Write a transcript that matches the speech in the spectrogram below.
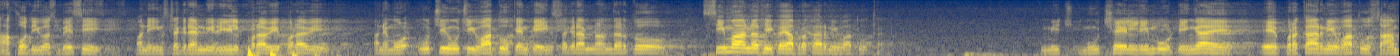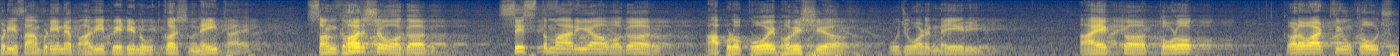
આખો દિવસ બેસી અને ઇન્સ્ટાગ્રામની રીલ ફરાવી ફરાવી અને ઊંચી ઊંચી વાતો, કેમ કે ઇન્સ્ટાગ્રામના અંદર તો સીમા નથી કયા પ્રકારની વાતો થાય. મૂછે, લીંબુ ટીંગાએ એ પ્રકારની વાતો સાંભળી સાંભળીને ભાવિ પેઢીનો ઉત્કર્ષ નહીં થાય. સંઘર્ષ વગર, શિસ્ત માર્યા વગર આપણો કોઈ ભવિષ્ય ઉજ્જવળ નહીં રહે. આ એક થોડો કડવાટથી હું કહું છું,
